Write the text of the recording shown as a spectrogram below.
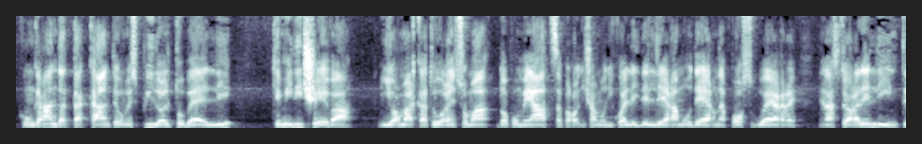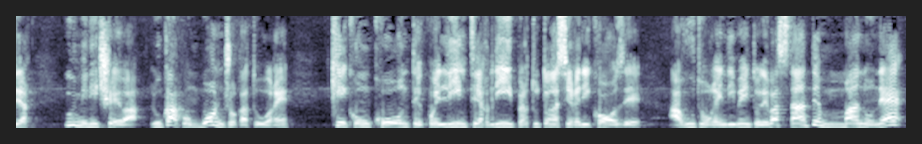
con un grande attaccante come Spillo Altobelli, che mi diceva, miglior marcatore, insomma, dopo Meazza, però diciamo di quelli dell'era moderna, post-guerre, nella storia dell'Inter, lui mi diceva, Lukaku è un buon giocatore, che con Conte quell'Inter lì per tutta una serie di cose ha avuto un rendimento devastante, ma non è,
